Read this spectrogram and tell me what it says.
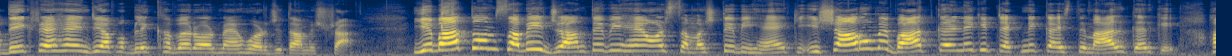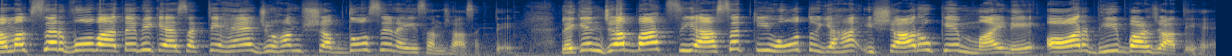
देख रहे हैं इंडिया पब्लिक खबर और मैं हूँ अर्जिता मिश्रा। ये बात तो हम सभी जानते भी हैं और समझते भी हैं कि इशारों में बात करने की टेक्निक का इस्तेमाल करके हम अक्सर वो बातें भी कह सकते हैं जो हम शब्दों से नहीं समझा सकते। लेकिन जब बात सियासत की हो तो यहाँ इशारों के मायने और भी बढ़ जाते हैं।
